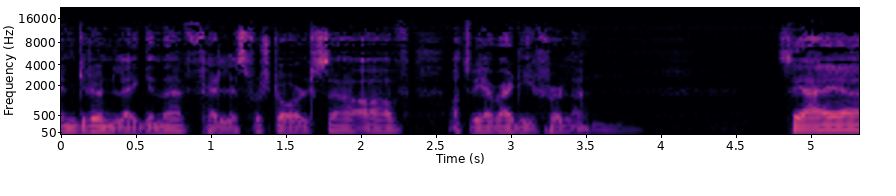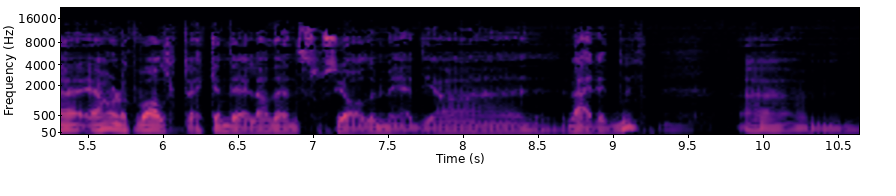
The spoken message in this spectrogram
en grunnleggende felles forståelse av at vi er verdifulle. Så jeg, eh, jeg, har nok valgt vekk en del av den sosiale media-verden. Um,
